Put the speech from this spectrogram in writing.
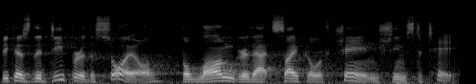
because the deeper the soil, the longer that cycle of change seems to take.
